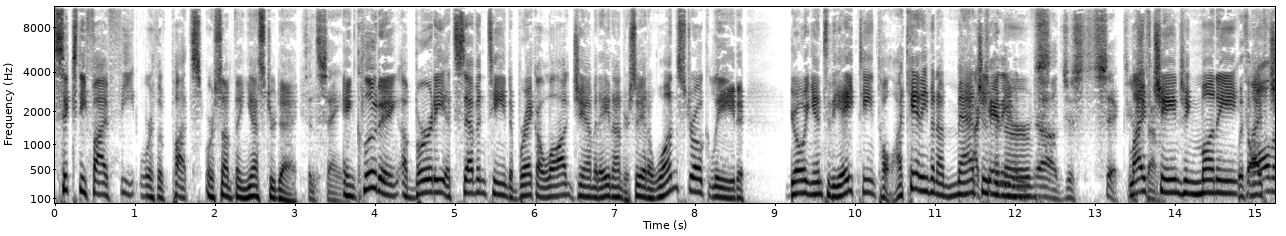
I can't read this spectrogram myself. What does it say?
165 feet worth of putts or something yesterday, It's insane. including a birdie at 17 to break a log jam at 8 under. So he had a one stroke lead going into the 18th hole. I can't even imagine can't the even- nerves. oh, just sick. Life changing money, With all of the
